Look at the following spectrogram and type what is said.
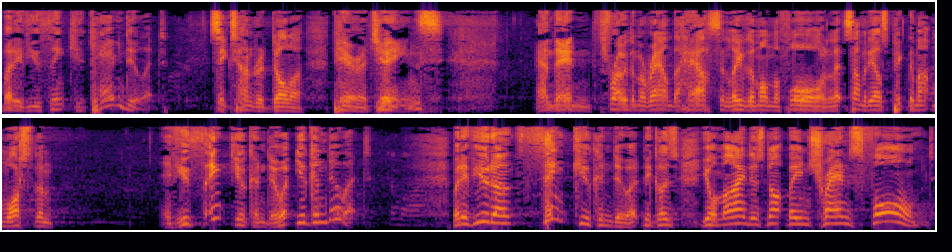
But if you think you can do it, $600 pair of jeans, and then throw them around the house and leave them on the floor and let somebody else pick them up and wash them. If you think you can do it, you can do it. But if you don't think you can do it because your mind has not been transformed.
